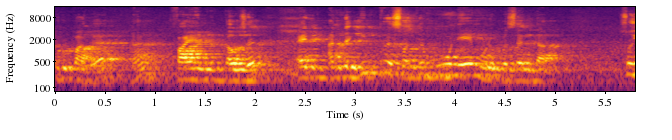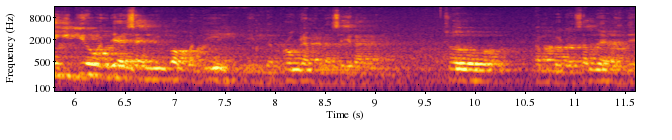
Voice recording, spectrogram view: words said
கொடுப்பாங்க ஃபைவ் ஹண்ட்ரட் தௌசண்ட் அண்ட் அந்த இன்ட்ரெஸ்ட் வந்து மூணே மூணு பர்சன்ட் தான். ஸோ இங்கேயும் வந்து எஸ்எம்இ காப் வந்து இந்த ப்ரோக்ராம் என்ன செய்கிறாங்க ஸோ நம்மளோட சமுதாயம் வந்து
